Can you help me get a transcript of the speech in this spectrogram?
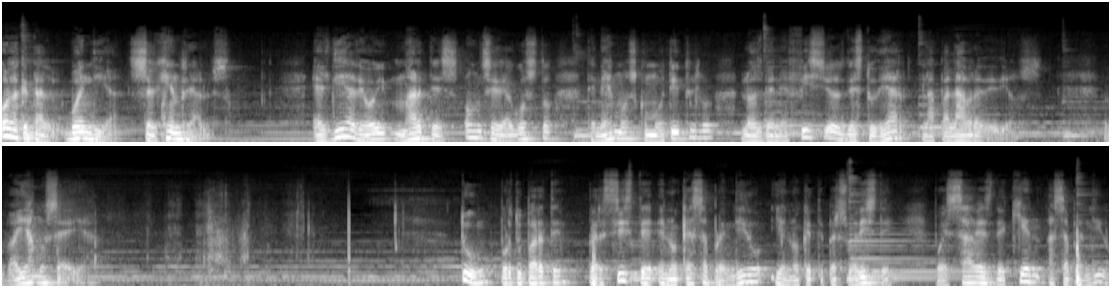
Hola, ¿qué tal? Buen día, soy Henry Alves. El día de hoy, martes 11 de agosto, tenemos como título Los beneficios de estudiar la palabra de Dios. Vayamos a ella. Tú, por tu parte, persiste en lo que has aprendido y en lo que te persuadiste, pues sabes de quién has aprendido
